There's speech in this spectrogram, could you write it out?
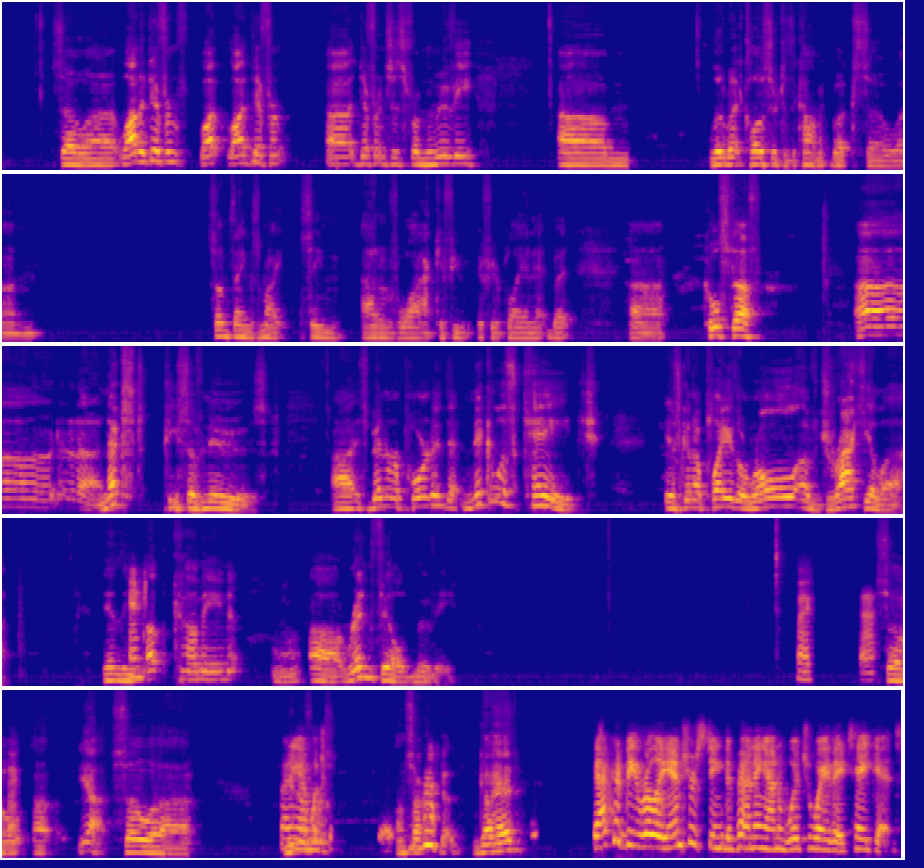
So uh, a lot of different, lot, lot of different uh, differences from the movie. Um, a little bit closer to the comic book. So um, some things might seem out of whack if you if you're playing it, but uh, cool stuff. Uh, da-da-da. Next piece of news: uh, it's been reported that Nicolas Cage is going to play the role of Dracula in the upcoming uh, Renfield movie. Back- back- So back. uh, yeah, so uh, Depending on which, I'm sorry. go, go ahead. that could be really interesting depending on which way they take it.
